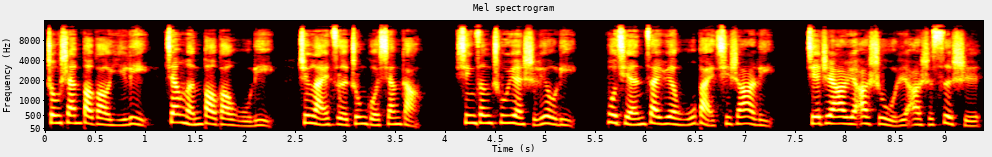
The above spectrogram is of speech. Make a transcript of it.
中山报告一例，江门报告五例，均来自中国香港。新增出院十六例，目前在院五百七十二例。截至二月二十五日二十四时，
